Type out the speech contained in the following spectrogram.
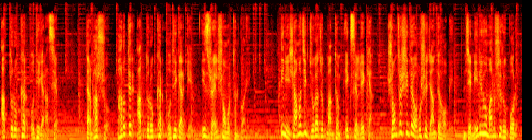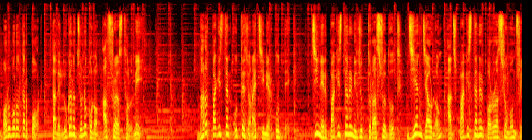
আত্মরক্ষার অধিকার আছে। তার ভাষ্য, ভারতের আত্মরক্ষার অধিকারকে ইসরায়েল সমর্থন করে। তিনি সামাজিক যোগাযোগ মাধ্যম এক্সে লেখেন, সন্ত্রাসীদের অবশ্যই জানতে হবে যে নিরীহ মানুষের উপর বর্বরতার পর তাদের লুকানোর জন্য কোনো আশ্রয়স্থল নেই। ভারত, পাকিস্তান উত্তেজনায় চীনের উদ্বেগ। চীনের পাকিস্তানে নিযুক্ত রাষ্ট্রদূত জিয়াং জাওডং আজ পাকিস্তানের পররাষ্ট্রমন্ত্রী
